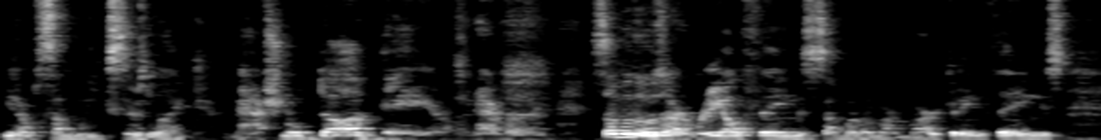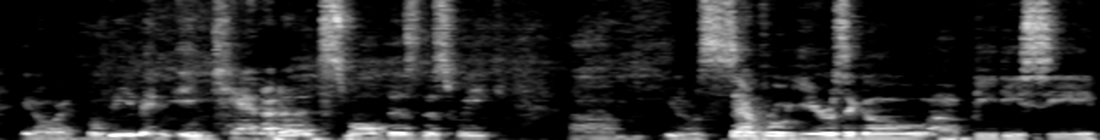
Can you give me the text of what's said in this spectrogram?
you know, some weeks there's like National Dog Day or whatever. Some of those are real things, some of them are marketing things you know, I believe in, in Canada, it's Small Business Week. Um, you know, several years ago, uh, BDC,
